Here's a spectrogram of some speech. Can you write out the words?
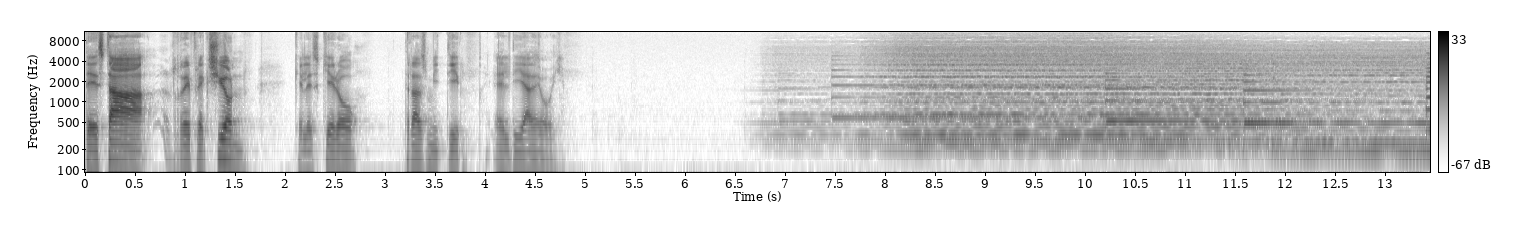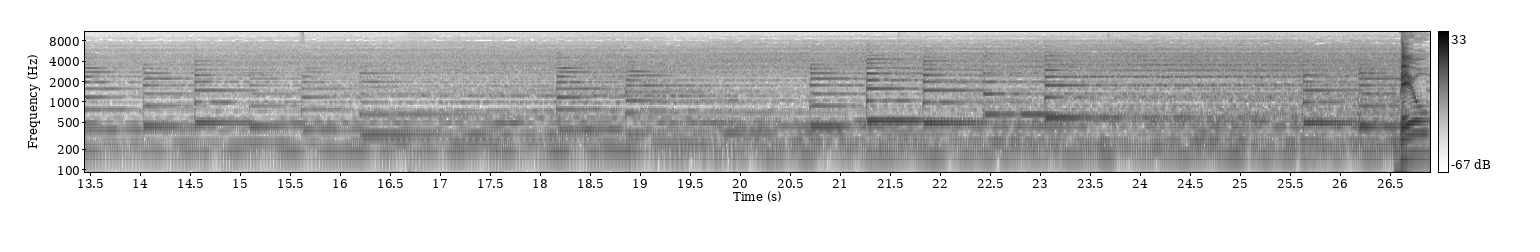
de esta reflexión que les quiero transmitir el día de hoy. Veo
